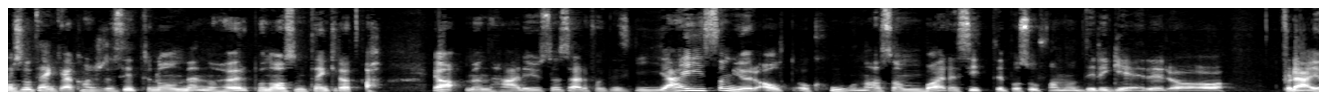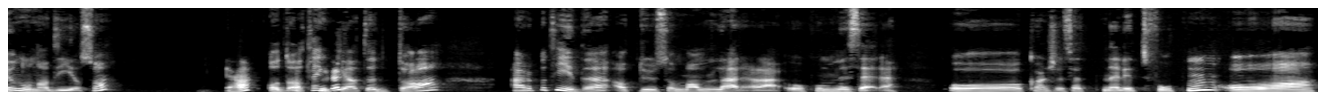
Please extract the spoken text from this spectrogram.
Og så tenker jeg kanskje det sitter noen menn og hører på nå som tenker at ah, ja, men her i huset så er det faktisk jeg som gjør alt, og kona som bare sitter på sofaen og dirigerer og For det er jo noen av de også. Ja, og da absolutt. tenker jeg at da er det på tide at du som mann lærer deg å kommunisere. Og kanskje sette ned litt foten og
